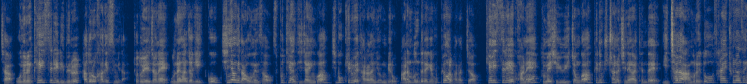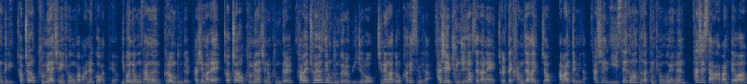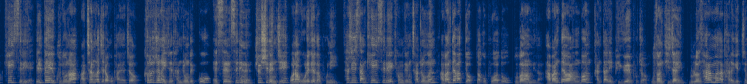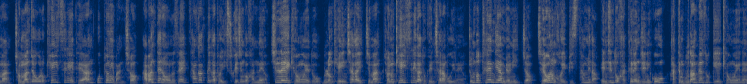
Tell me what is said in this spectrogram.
자, 오늘은 K3 리뷰를 하도록 하겠습니다. 저도 예전에 운행한 적이 있고 신형이 나오면서 스포티한 디자인과 15kg에 달하는 연비로 많은 분들에게 호평을 받았죠. K3에 관해 구매 시 유의점과 트림 추천을 진행할 텐데 이 차는 아무래도 사회 초년생들이 첫 차로 구매하시는 경우가 많을 것 같아요. 이번 영상은 그런 분들, 다시 말해 첫 차로 구매하시는 분들, 사회 초년생 분들을 위주로 진행하도록 하겠습니다. 사실 준준형 세단에 절대 강자가 있죠. 아반떼입니다. 사실 이 세그먼트 같은 경우에는 사실상 아반떼와 K3의 1대1 구도나 마찬가지라고 봐야죠. 크루즈는 이제 단종됐고 SM3는 출시된 지 워낙 오래되다 보니 사실상 K3의 경쟁 차종은 아반떼밖에 없다고 보아도 무방합니다. 아반떼와 한번 간단히 비교해 보죠. 우선 디자인, 물론 사람마다 다르겠지만 전반적으로 K3에 대한 호평이 많죠. 아반떼는 어느새 삼각대가 더 익숙해진 것 같네요. 실내의 경우에도 물론 개인차가 있지만 저는 K3가 더 괜찮아 보이네요. 좀 더 트렌디한 면이 있죠. 제어는 거의 비슷합니다. 엔진도 같은 엔진이고 같은 무단 변속기일 경우에는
